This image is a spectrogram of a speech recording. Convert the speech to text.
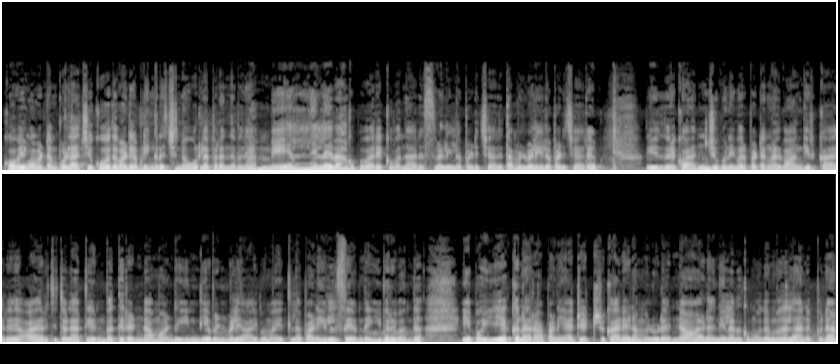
கோவை மாவட்டம் பொள்ளாச்சி கோதவாடி அப்படிங்கிற சின்ன ஊரில் பிறந்தவர். மேல்நிலை வகுப்பு வரைக்கும் வந்து அரசு வழியில் படித்தார் தமிழ் வழியில் படித்தார் இது வரைக்கும் அஞ்சு முனைவர் பட்டங்கள் வாங்கியிருக்காரு. ஆயிரத்தி தொள்ளாயிரத்தி எண்பத்தி ரெண்டாம் ஆண்டு இந்திய விண்வெளி ஆய்வு மையத்தில் பணியில் சேர்ந்த இவர் வந்து இப்போ இயக்குனராக பணியாற்றிட்டுருக்காரு. நம்மளோட நாடு நிலவுக்கு முத முதல்ல அனுப்பின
